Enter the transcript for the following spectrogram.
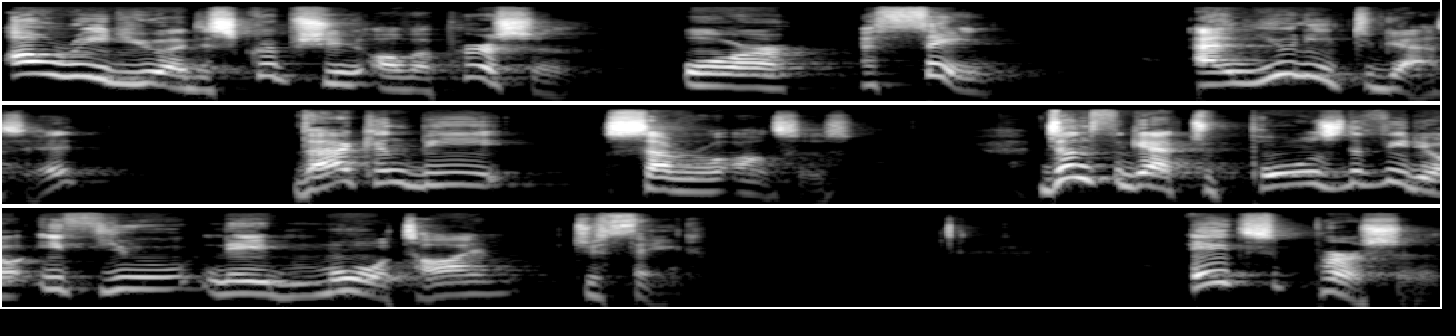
I'll read you a description of a person or a thing, and you need to guess it there can be several answers. Don't forget to pause the video if you need more time to think. It's a person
